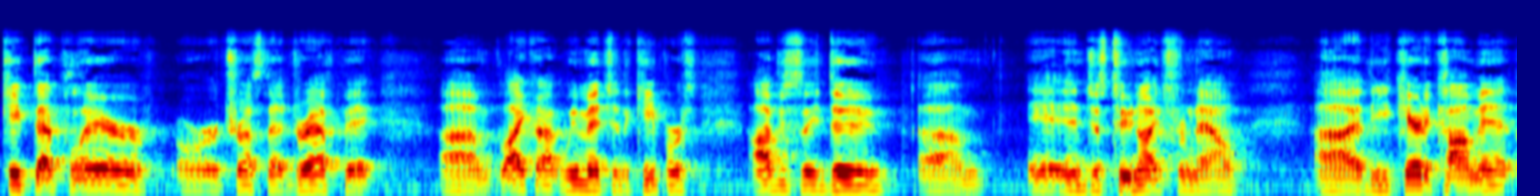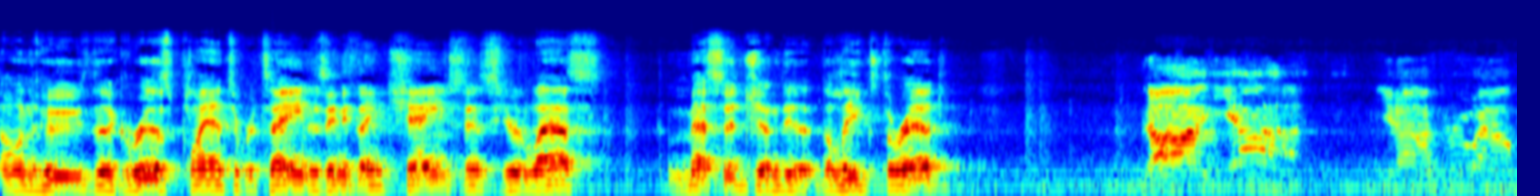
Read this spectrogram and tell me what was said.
keep that player or trust that draft pick? Um, like uh, we mentioned, the keepers obviously do um, in, in just two nights from now. Uh, do you care to comment on who the Grizz plan to retain? Has anything changed since your last message and the, the league thread? Uh, yeah. You know, I threw out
